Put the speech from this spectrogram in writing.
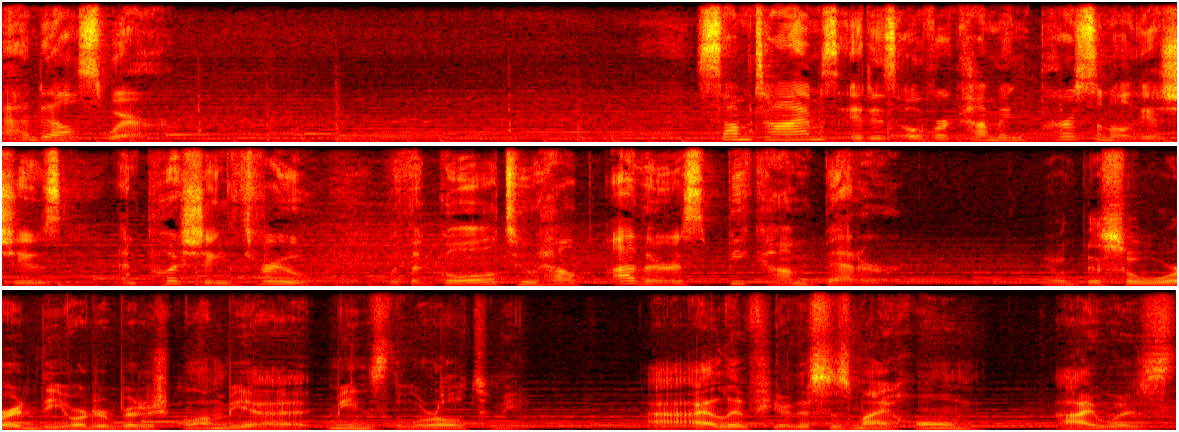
and elsewhere. Sometimes it is overcoming personal issues and pushing through with a goal to help others become better. You know, this award, the Order of British Columbia, means the world to me. I live here. This is my home. I was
